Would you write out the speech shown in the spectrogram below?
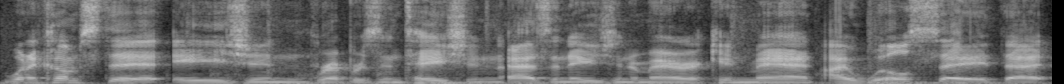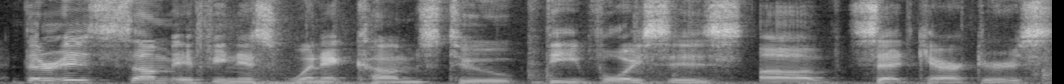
when it comes to Asian representation, as an Asian American man, I will say that there is some iffiness when it comes to the voices of said characters.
